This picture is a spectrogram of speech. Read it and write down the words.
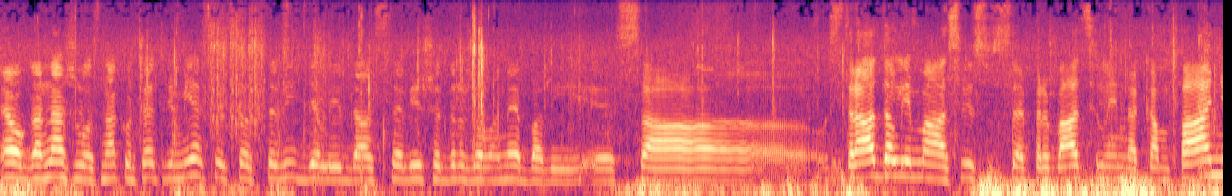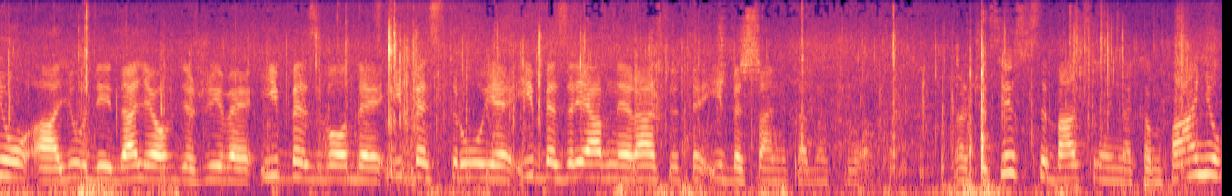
Evo ga, nažalost, nakon četiri mjeseca ste vidjeli da se više država ne bavi e, sa stradalima, svi su se prebacili na kampanju, a ljudi i dalje ovdje žive i bez vode, i bez struje, i bez javne rasvjete, i bez sanitarnog čvora. Znači, svi su se bacili na kampanju,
